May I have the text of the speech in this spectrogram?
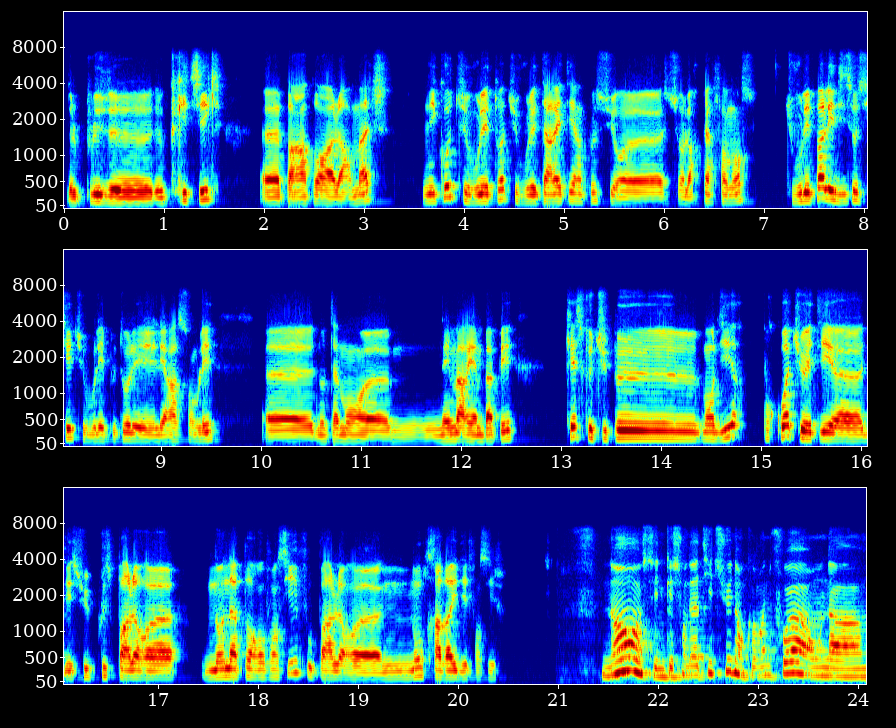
le plus de, critiques euh, par rapport à leur match. Nico, tu voulais toi, tu voulais t'arrêter un peu sur euh, sur leur performance. Tu voulais pas les dissocier, tu voulais plutôt les, rassembler, euh, notamment Neymar et Mbappé. Qu'est-ce que tu peux m'en dire? Pourquoi tu as été déçu? Plus par leur non apport offensif ou par leur non travail défensif? Non, c'est une question d'attitude. Encore une fois, on a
